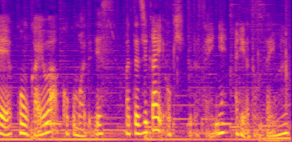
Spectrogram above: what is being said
えー、今回はここまでです。また次回お聴きくださいね。ありがとうございます。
